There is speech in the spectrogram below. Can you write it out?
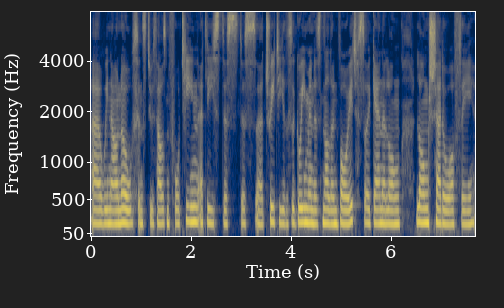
Uh, we now know since 2014, at least this this uh, treaty, this agreement is null and void. So again, a long long shadow of the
